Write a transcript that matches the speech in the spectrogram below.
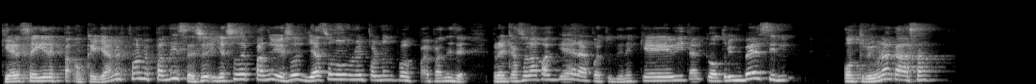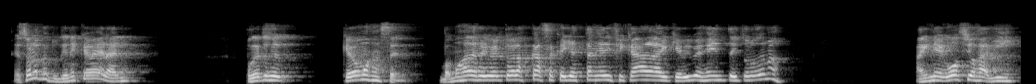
quiere seguir, aunque ya no es forma expandirse, eso, y eso se expandió, y eso ya eso no, es importante expandirse. Pero en caso de la panguera, pues tú tienes que evitar que otro imbécil construya una casa. Eso es lo que tú tienes que ver. Porque entonces, ¿qué vamos a hacer? ¿Vamos a derribar todas las casas que ya están edificadas y que vive gente y todo lo demás? Hay negocios allí.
